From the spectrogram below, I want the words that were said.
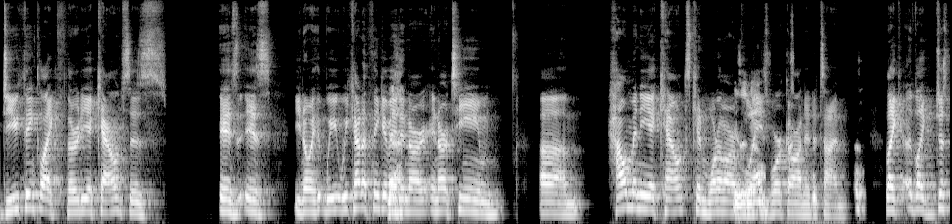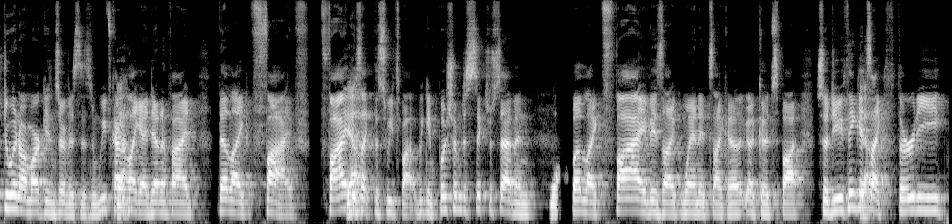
do you think like 30 accounts is, is, is, you know, we, we kind of think of yeah. it in our, in our team. Um, how many accounts can one of our is employees work on at a time? like like just doing our marketing services and we've kind yeah. of like identified that like five five yeah. is like the sweet spot we can push them to six or seven yeah. but like five is like when it's like a, a good spot so do you think it's like 30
